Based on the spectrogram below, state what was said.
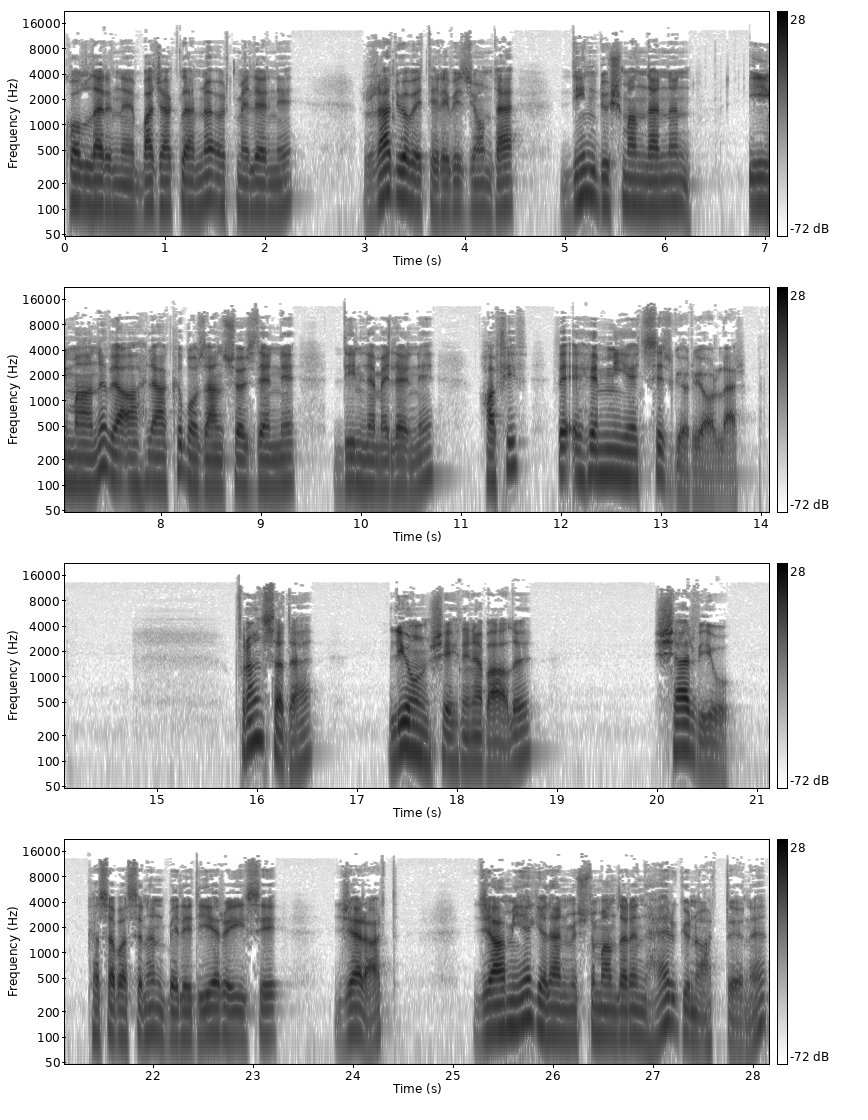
kollarını, bacaklarını örtmelerini, radyo ve televizyonda din düşmanlarının imanı ve ahlakı bozan sözlerini dinlemelerini hafif ve ehemmiyetsiz görüyorlar. Fransa'da Lyon şehrine bağlı Chervieux kasabasının belediye reisi Gerard camiye gelen Müslümanların her gün arttığını,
